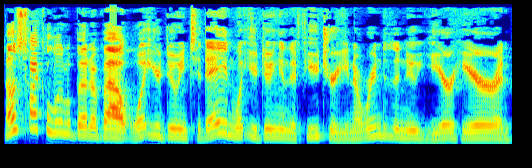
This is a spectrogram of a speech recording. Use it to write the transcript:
Now let's talk a little bit about what you're doing today and what you're doing in the future. You know, we're into the new year here, and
